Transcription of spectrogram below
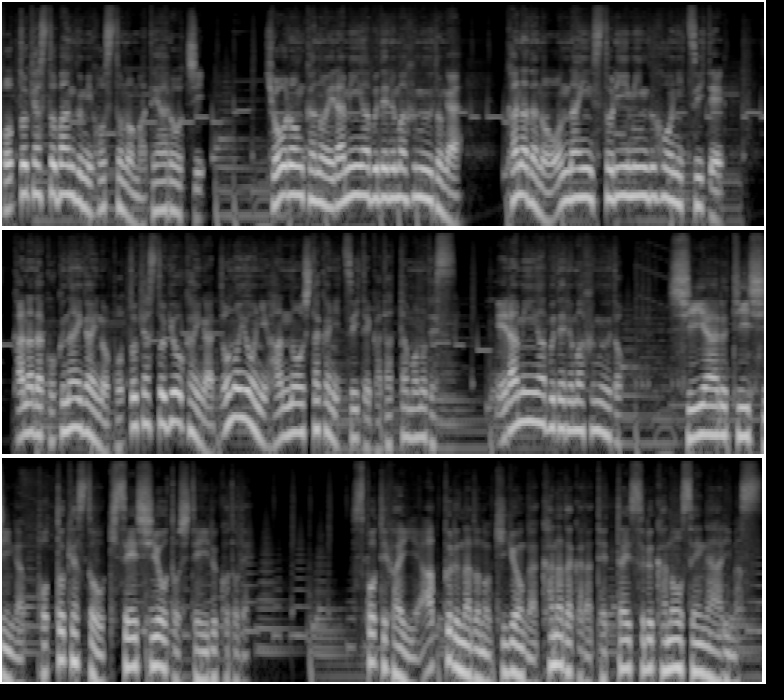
ポッドキャスト番組ホストのマテアローチ。評論家のエラミン・アブデルマフムードがカナダのオンラインストリーミング法についてカナダ国内外のポッドキャスト業界がどのように反応したかについて語ったものです。エラミン・アブデルマフムード。CRTC がポッドキャストを規制しようとしていることで Spotify や Apple などの企業がカナダから撤退する可能性があります。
